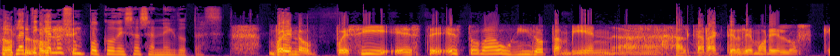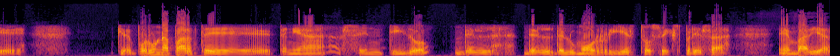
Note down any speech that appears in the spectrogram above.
Platícanos un poco de esas anécdotas. Bueno, pues sí, este, esto va unido también al carácter de Morelos, que, que por una parte tenía sentido del, del, del humor y esto se expresa en varias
